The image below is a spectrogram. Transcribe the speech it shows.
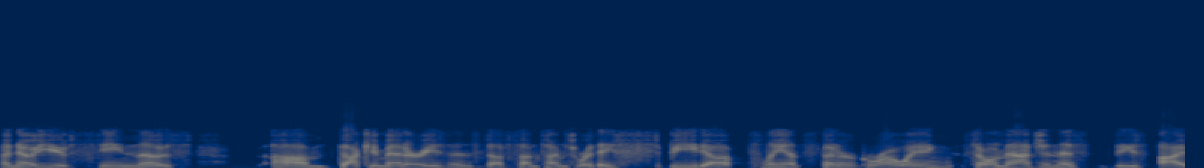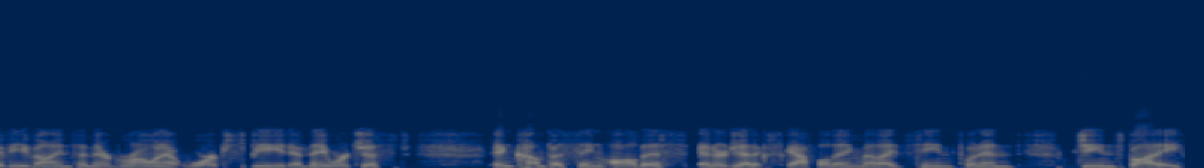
I know you've seen those um, documentaries and stuff sometimes where they speed up plants that are growing. So imagine this these ivy vines and they're growing at warp speed, and they were just encompassing all this energetic scaffolding that I'd seen put in Jean's body.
